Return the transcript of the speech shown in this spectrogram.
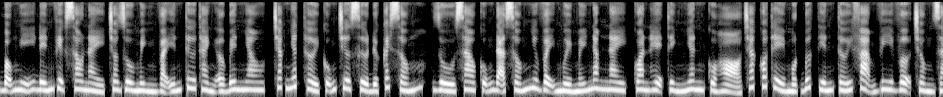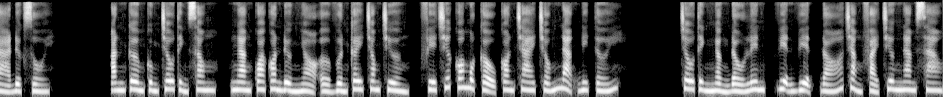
bỗng nghĩ đến việc sau này cho dù mình và Yến Tư Thành ở bên nhau, chắc nhất thời cũng chưa sửa được cách sống, dù sao cũng đã sống như vậy mười mấy năm nay, quan hệ tình nhân của họ chắc có thể một bước tiến tới phạm vi vợ chồng già được rồi. Ăn cơm cùng Châu Tình xong, ngang qua con đường nhỏ ở vườn cây trong trường, phía trước có một cậu con trai chống nặng đi tới. Châu Tình ngẩng đầu lên, viện viện đó chẳng phải Trương Nam sao.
